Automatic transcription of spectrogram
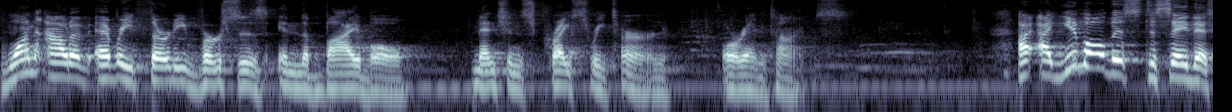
one out of every 30 verses in the Bible mentions Christ's return or end times. I, I, give all this to say this.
